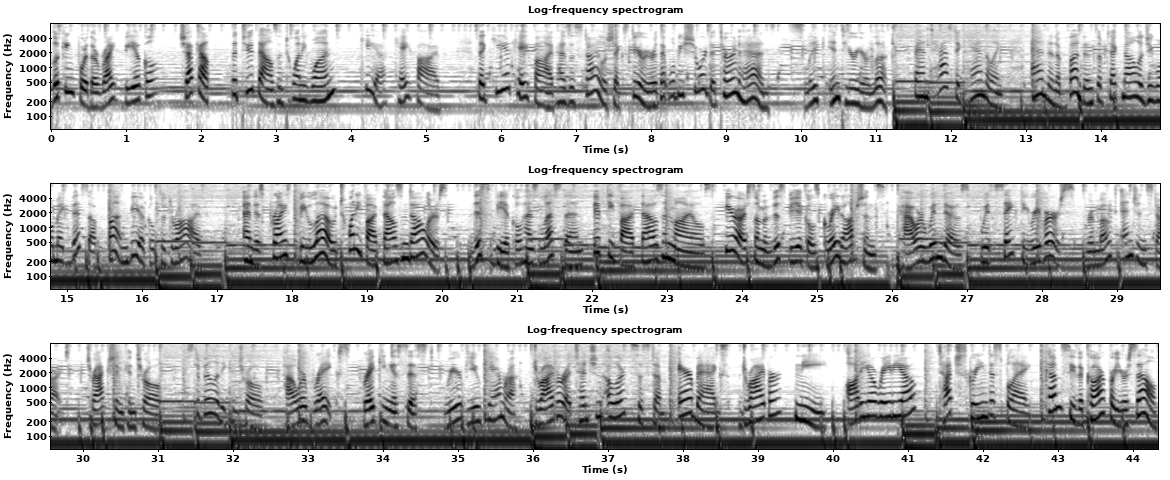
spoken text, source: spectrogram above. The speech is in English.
Looking for the right vehicle? Check out the 2021 Kia K5. The Kia K5 has a stylish exterior that will be sure to turn heads. Sleek interior looks, fantastic handling, and an abundance of technology will make this a fun vehicle to drive and is priced below $25,000. This vehicle has less than 55,000 miles. Here are some of this vehicle's great options. Power windows with safety reverse, remote engine start, traction control, stability control, power brakes, braking assist, rear view camera, driver attention alert system, airbags, driver, knee, audio radio, touchscreen display. Come see the car for yourself.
